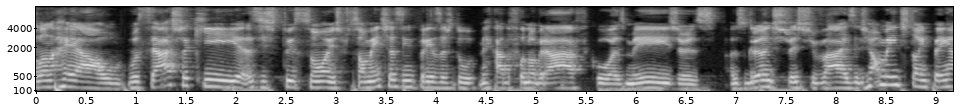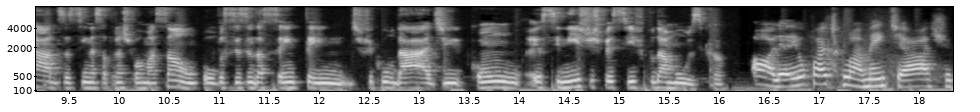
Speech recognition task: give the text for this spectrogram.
falando real, você acha que as instituições, principalmente as empresas do mercado fonográfico, as majors, os grandes festivais, eles realmente estão empenhados assim nessa transformação? Ou vocês ainda sentem dificuldade com esse nicho específico da música? Olha, eu particularmente acho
